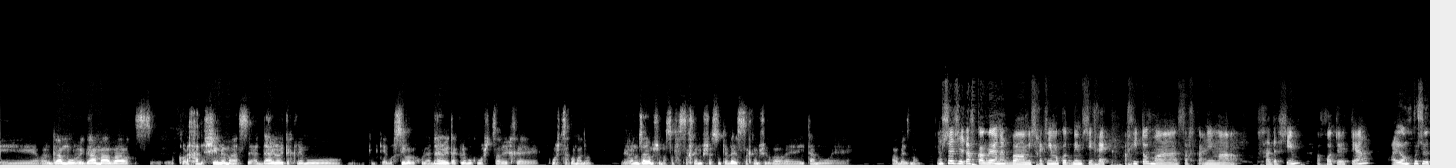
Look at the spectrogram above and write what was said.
אה, אבל גם הוא וגם אברץ, כל החדשים למעשה, עדיין לא התאקלמו, תיאגו סיבה וכולי, עדיין לא התאקלמו כמו שצריך, כמו שצריך במועדון. וראינו את זה היום, שבסוף השחקנים שעשו את ההבדל, זה שחקנים שכבר איתנו הרבה זמן. אני חושבת שדווקא ורנר במשחקים הקודמים שיחק הכי טוב מהשחקנים החדשים, פחות או יותר. היום פשוט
